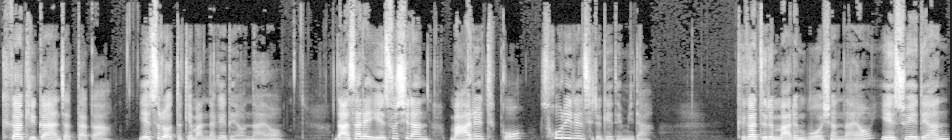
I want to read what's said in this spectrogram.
그가 길가에 앉았다가 예수를 어떻게 만나게 되었나요? 나사렛 예수시란 말을 듣고 소리를 지르게 됩니다. 그가 들은 말은 무엇이었나요? 예수에 대한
